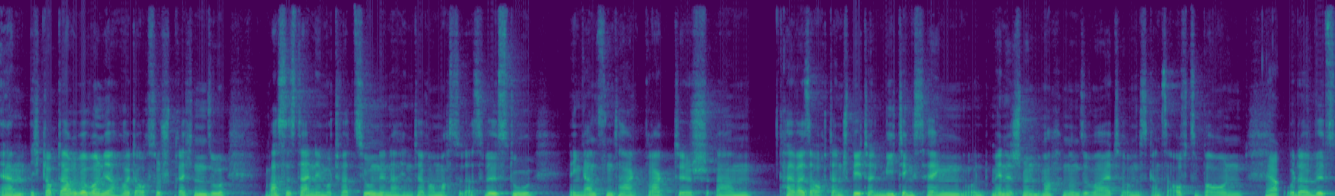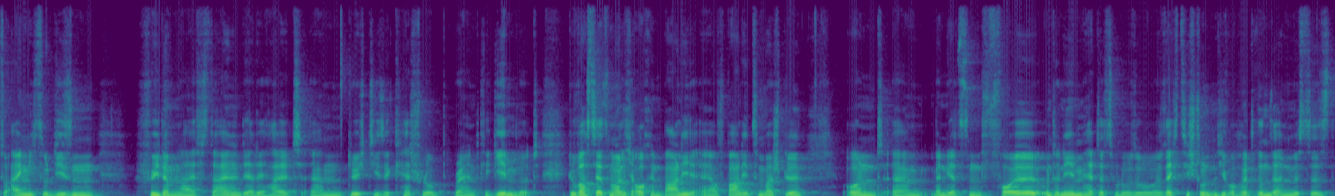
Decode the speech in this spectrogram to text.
ähm, ich glaube, darüber wollen wir heute auch so sprechen, so was ist deine Motivation denn dahinter, warum machst du das? Willst du den ganzen Tag praktisch ähm, teilweise auch dann später in Meetings hängen und Management machen und so weiter, um das Ganze aufzubauen? Ja. Oder willst du eigentlich so diesen Freedom Lifestyle, der dir halt ähm, durch diese Cashflow-Brand gegeben wird? Du warst jetzt neulich auch in Bali, äh, auf Bali zum Beispiel. Und ähm, wenn du jetzt ein Vollunternehmen hättest, wo du so 60 Stunden die Woche drin sein müsstest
